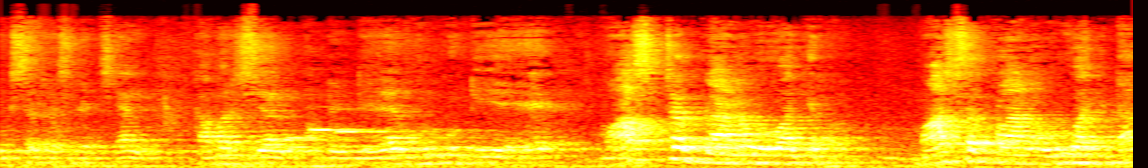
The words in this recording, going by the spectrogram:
மிக்சட் ரெசிடென்ஷியல் கமர்ஷியல் அப்படின்ட்டு முன்கூட்டியே மாஸ்டர் பிளானை உருவாக்கிடணும். மாஸ்டர் பிளானை உருவாக்கிட்டா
